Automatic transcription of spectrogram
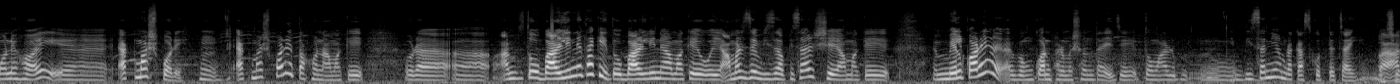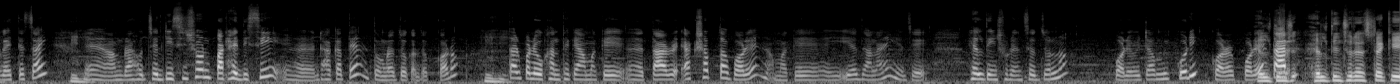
মনে হয় এক মাস পরে হুম এক মাস পরে তখন আমাকে ওরা আমি তো বার্লিনে থাকি তো বার্লিনে আমাকে ওই আমার যে ভিসা অফিসার সে আমাকে মেল করে এবং কনফার্মেশন দেয় যে তোমার ভিসা নিয়ে আমরা কাজ করতে চাই বা আচ্ছা। আগাইতে চাই। হ্যাঁ, আমরা হচ্ছে ডিসিশন পাঠাই দিছি ঢাকাতে তোমরা যোগাযোগ করো। তারপরে ওখান থেকে আমাকে তার এক সপ্তাহ পরে আমাকে ইয়ে জানায় যে হেলথ ইন্স্যুরেন্সের জন্য। পরে ওইটা আমি করি করার পরে হেলথ ইন্স্যুরেন্সটা কি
